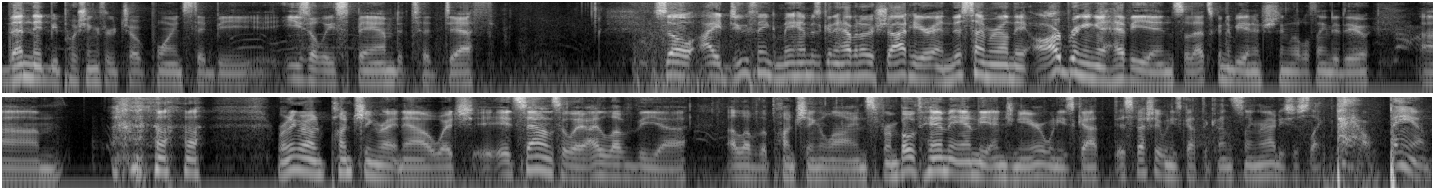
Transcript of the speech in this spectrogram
then they'd be pushing through choke points, they'd be easily spammed to death. So I do think Mayhem is going to have another shot here, and this time around they are bringing a heavy in, so that's going to be an interesting little thing to do. Um, running around punching right now, which it sounds silly. I love the uh, I love the punching lines from both him and the engineer when he's got, especially when he's got the gunslinger out. He's just like pow, bam,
